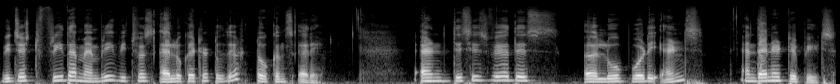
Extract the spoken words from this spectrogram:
we just free the memory which was allocated to the tokens array. And this is where this uh, loop body ends and then it repeats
